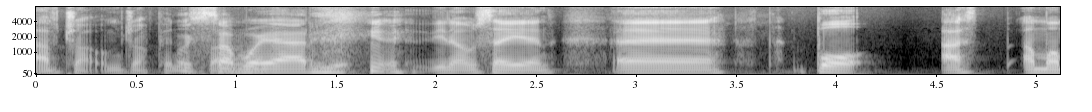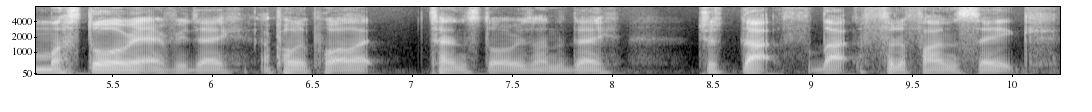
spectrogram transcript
I've dropped. I'm dropping a. Subway ad. You know what I'm saying? Uh, but I, I'm on my story every day. I probably put like ten stories on a day. Just that that for the fans' sake.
